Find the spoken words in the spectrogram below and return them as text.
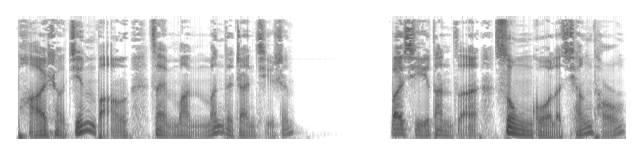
爬上肩膀，再慢慢的站起身，把喜蛋子送过了墙头。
